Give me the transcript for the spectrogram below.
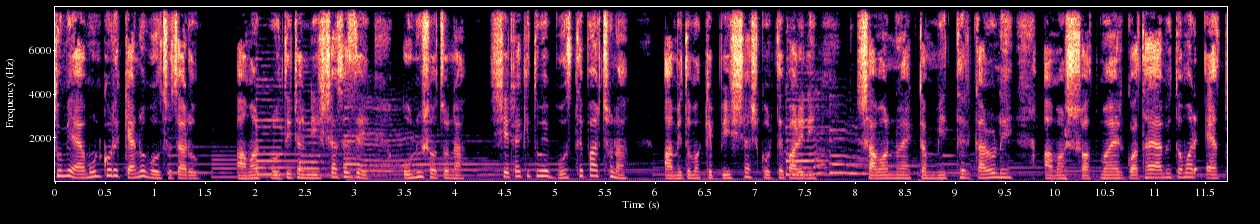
তুমি এমন করে কেন বলছো চারু? আমার প্রতিটা নিঃশ্বাসে যে অনুশোচনা সেটা কি তুমি বুঝতে পারছ না? আমি তোমাকে বিশ্বাস করতে পারিনি। সামান্য একটা মিথ্যের কারণে আমার সৎমায়ের কথায় আমি তোমার এত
